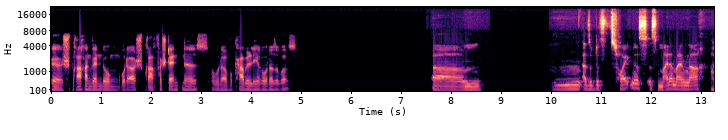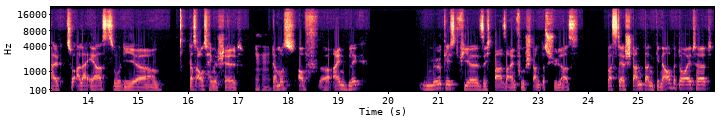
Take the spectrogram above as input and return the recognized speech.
äh, Sprachanwendung oder Sprachverständnis oder Vokabellehre oder sowas? Ähm, mh, also das Zeugnis ist meiner Meinung nach halt zuallererst so die, äh, das Aushängeschild. Mhm. Da muss auf äh, einen Blick möglichst viel sichtbar sein vom Stand des Schülers. Was der Stand dann genau bedeutet,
